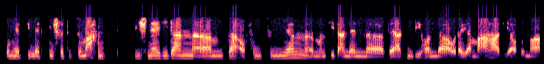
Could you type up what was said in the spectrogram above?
um jetzt die letzten Schritte zu machen. Wie schnell die dann ähm, da auch funktionieren, äh, man sieht an den äh, Werken wie Honda oder Yamaha, die auch immer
